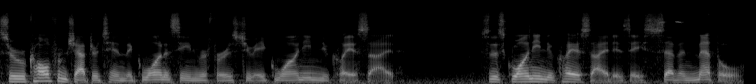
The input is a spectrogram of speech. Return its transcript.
So recall from chapter 10 that guanosine refers to a guanine nucleoside. So this guanine nucleoside is a 7-methyl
